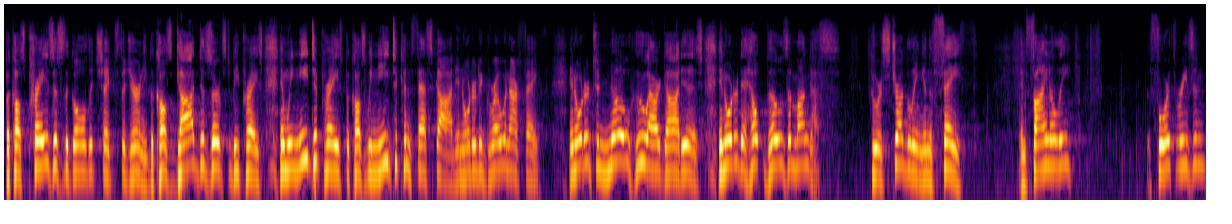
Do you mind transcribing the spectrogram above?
because praise is the goal that shapes the journey, because God deserves to be praised. And we need to praise because we need to confess God in order to grow in our faith, in order to know who our God is, in order to help those among us who are struggling in the faith. And finally, the fourth reason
